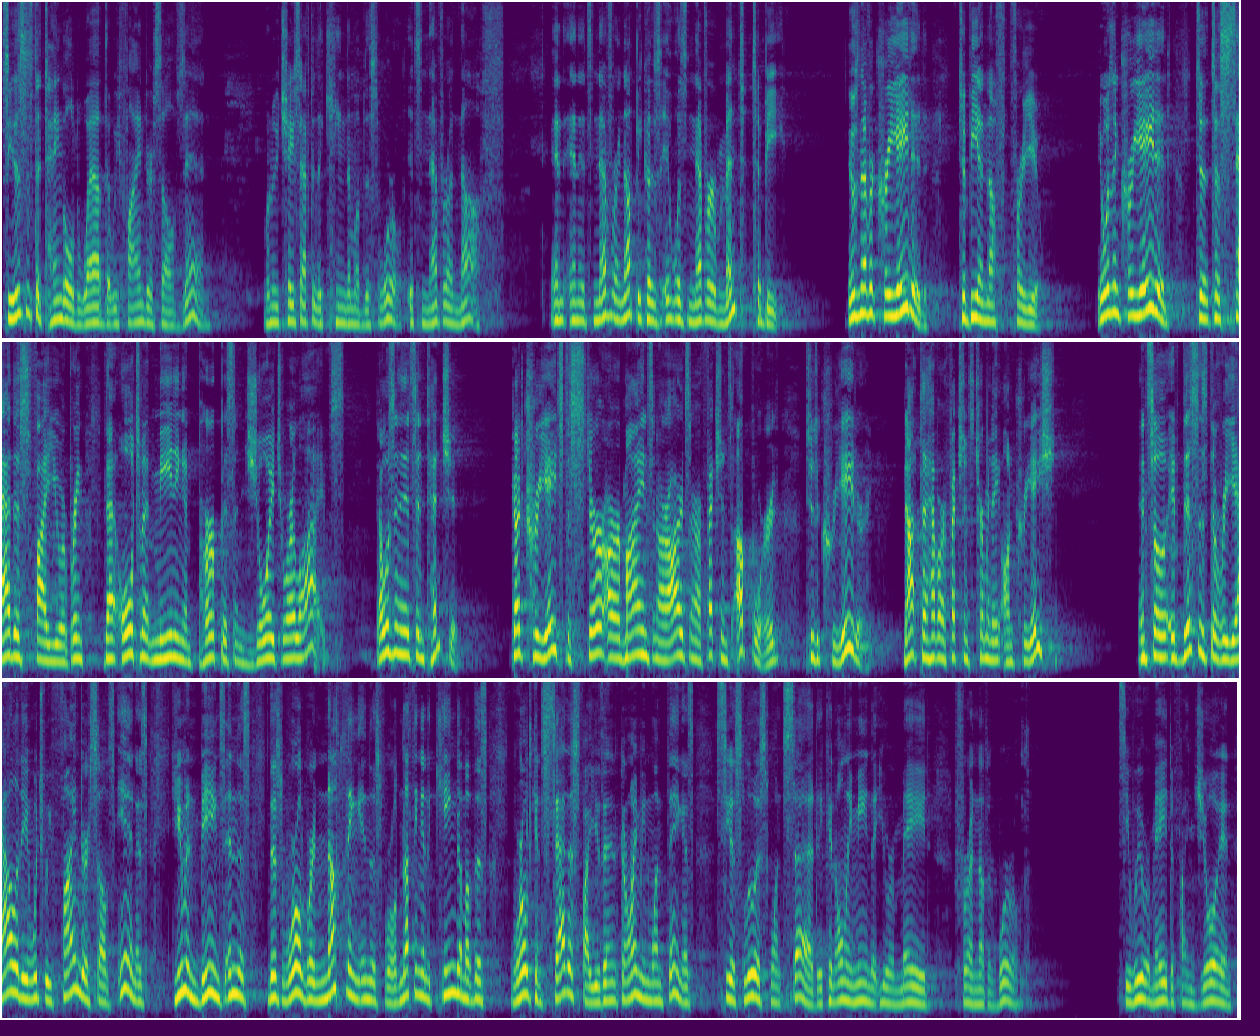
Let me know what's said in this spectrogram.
See, this is the tangled web that we find ourselves in when we chase after the kingdom of this world. It's never enough. And, and it's never enough because it was never meant to be. It was never created to be enough for you. It wasn't created to, to satisfy you or bring that ultimate meaning and purpose and joy to our lives. That wasn't its intention. God creates to stir our minds and our hearts and our affections upward to the Creator, not to have our affections terminate on creation. And so, if this is the reality in which we find ourselves in as human beings in this, this world where nothing in this world, nothing in the kingdom of this world can satisfy you, then it can only mean one thing. As C.S. Lewis once said, it can only mean that you were made for another world. See, we were made to find joy and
